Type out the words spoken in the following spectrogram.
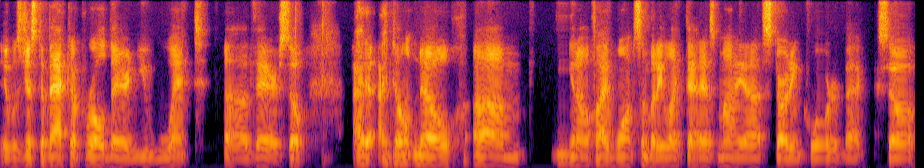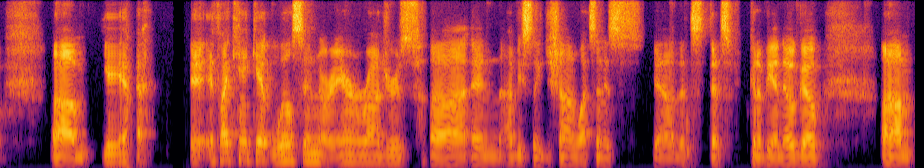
It was just a backup role there, and you went uh, there. So I, I don't know. Um, you know, if I want somebody like that as my uh, starting quarterback. So, um, yeah, if I can't get Wilson or Aaron Rodgers, uh, and obviously Deshaun Watson is, you know, that's that's going to be a no go. Um,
